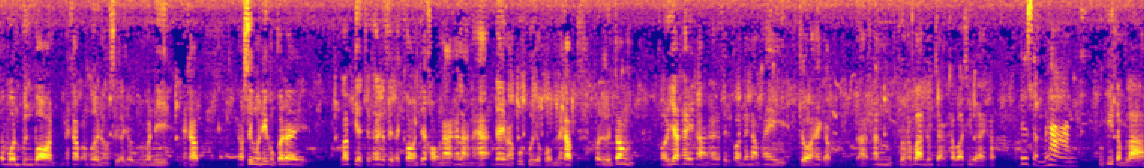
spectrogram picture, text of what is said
ตำบลบึงบอนนะครับอำเภอหนองเสือจังหวัดปทุมธานีนะครับแล้วซึ่งวันนี้ผมก็ได้รับเกียรติจากท่านเกษตรกรเจ้าของนาข้างหลังนะฮะได้มาพูดคุยกับผมนะครับก่อนอื่นต้องขออนุญาตให้ทางท่านเกษตรกรแนะนำให้จอให้กับอ่าท่านผู้ชมทางบ้านรู้จักครับว่าชื่ออะไรครับคือสำราญคุณพี่สำราญ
